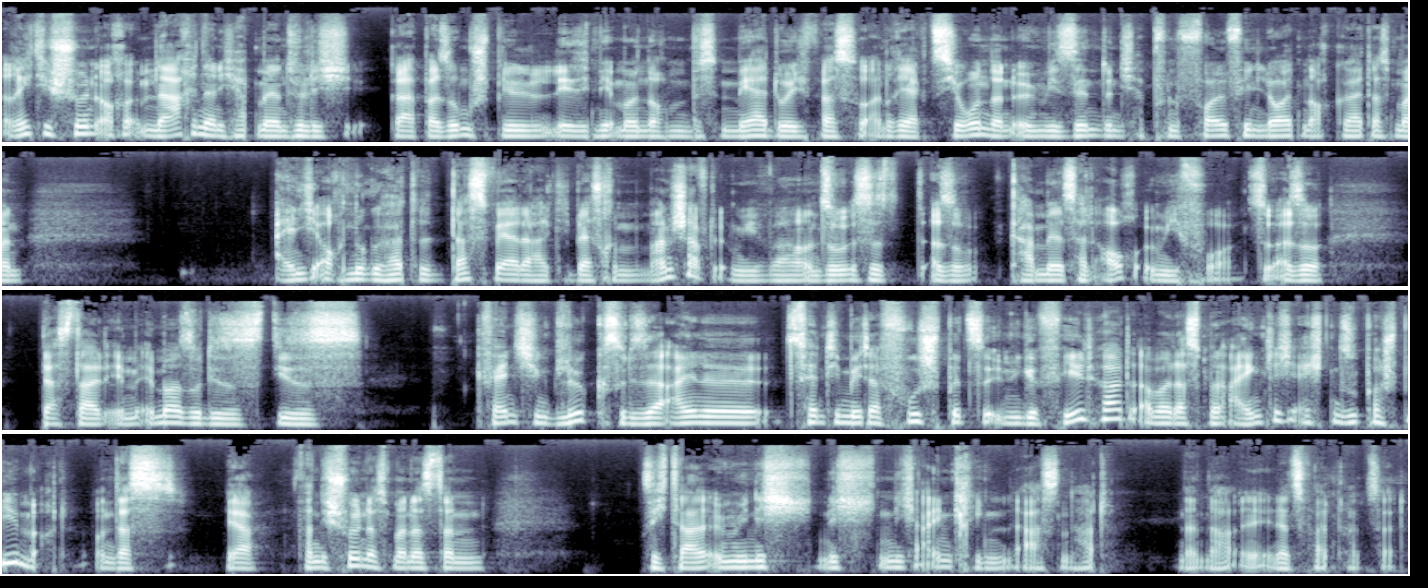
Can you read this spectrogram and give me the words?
richtig schön, auch im Nachhinein. Ich habe mir natürlich, gerade bei so einem Spiel lese ich mir immer noch ein bisschen mehr durch, was so an Reaktionen dann irgendwie sind. Und ich habe von voll vielen Leuten auch gehört, dass man eigentlich auch nur gehört hat, dass Werder halt die bessere Mannschaft irgendwie war. Und so ist es, also kam mir jetzt halt auch irgendwie vor. So, also, dass da halt eben immer so dieses, dieses Quäntchen Glück, so diese eine Zentimeter Fußspitze irgendwie gefehlt hat, aber dass man eigentlich echt ein super Spiel macht. Und das, ja, fand ich schön, dass man das dann sich da irgendwie nicht, nicht, nicht einkriegen lassen hat in der, in der zweiten Halbzeit.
